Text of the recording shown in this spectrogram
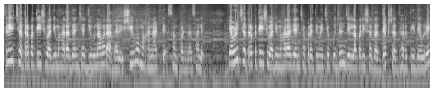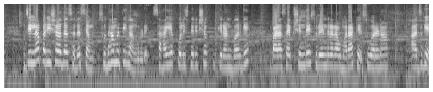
श्री छत्रपती शिवाजी महाराजांच्या जीवनावर आधारित शिव महानाट्य संपन्न झाले. यावेळी छत्रपती शिवाजी महाराज यांच्या प्रतिमेचे पूजन जिल्हा परिषद अध्यक्ष धरती देवरे जिल्हा परिषद सदस्य सुधामती गांगुर्डे सहाय्यक पोलीस निरीक्षक किरण बर्गे बाळासाहेब शिंदे सुरेंद्रराव मराठे सुवर्णा आजगे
